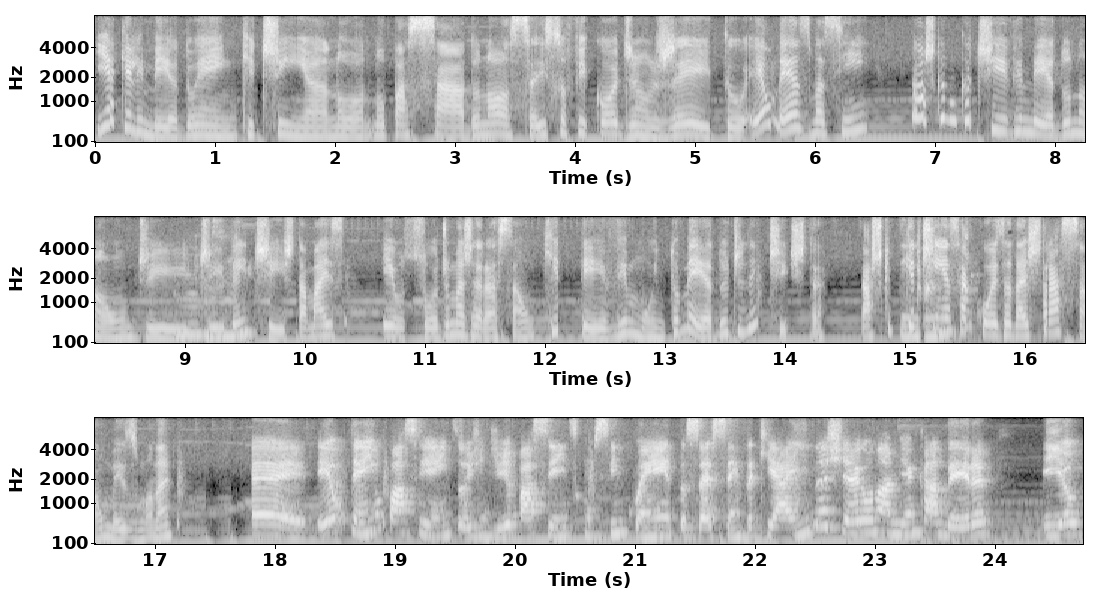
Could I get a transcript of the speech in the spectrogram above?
E aquele medo, hein, que tinha no, no passado? Nossa, isso ficou de um jeito. Eu mesma, assim, eu acho que eu nunca tive medo, não, de, uhum. de dentista, mas eu sou de uma geração que teve muito medo de dentista. Acho que porque Sim. tinha essa coisa da extração mesmo, né? É, eu tenho pacientes hoje em dia, pacientes com 50, 60, que ainda chegam na minha cadeira e eu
